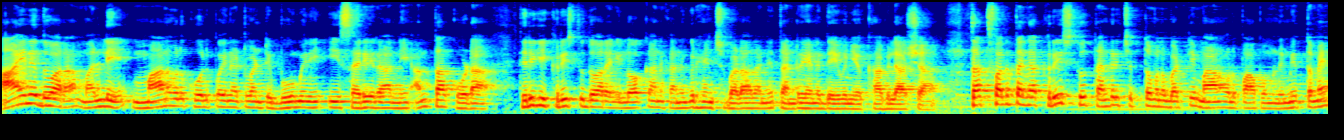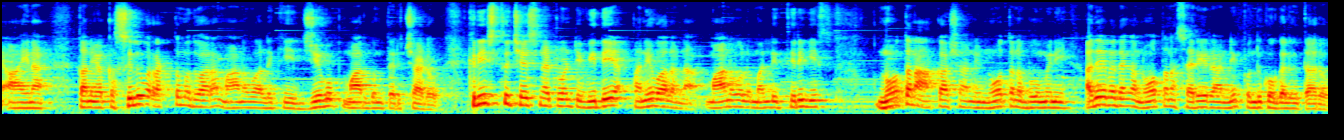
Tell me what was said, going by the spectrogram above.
ఆయన ద్వారా మళ్ళీ మానవులు కోల్పోయినటువంటి భూమిని ఈ శరీరాన్ని అంతా కూడా తిరిగి క్రీస్తు ద్వారా ఈ లోకానికి అనుగ్రహించబడాలని తండ్రి అయిన దేవుని యొక్క అభిలాష. తత్ఫలితంగా క్రీస్తు తండ్రి చిత్తమును బట్టి మానవుల పాపం నిమిత్తమే ఆయన తన యొక్క సిలువ రక్తము ద్వారా మానవాళికి జీవపు మార్గం తెరిచాడు. క్రీస్తు చేసినటువంటి విధేయ పని వలన మానవులు మళ్ళీ తిరిగి నూతన ఆకాశాన్ని నూతన భూమిని అదేవిధంగా నూతన శరీరాన్ని పొందుకోగలుగుతారు.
